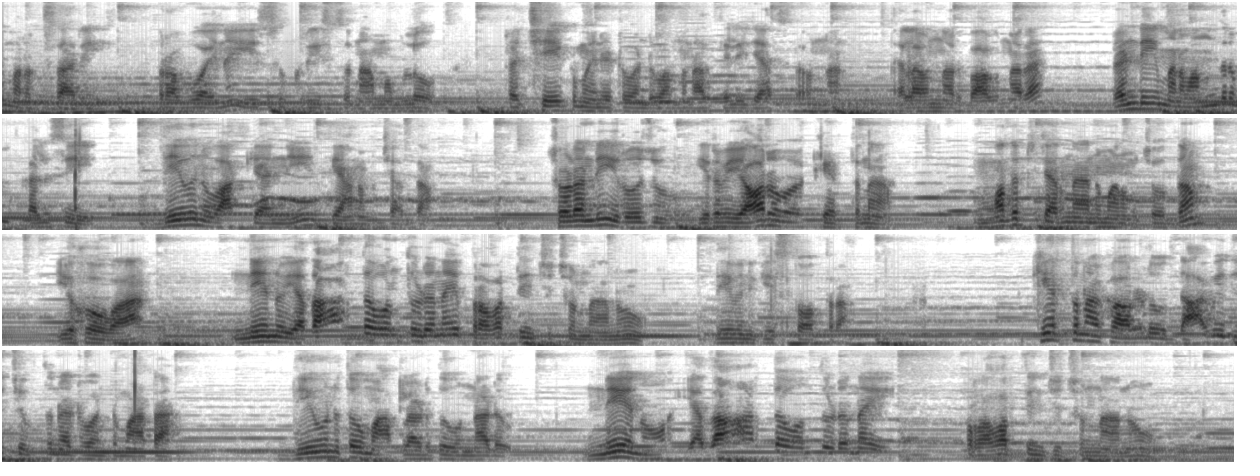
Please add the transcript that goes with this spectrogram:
మరొకసారి ప్రభు అయిన యేసుక్రీస్తు నామంలో ప్రత్యేకమైనటువంటి వందనాలు తెలియజేస్తా ఉన్నాను. ఎలా ఉన్నారు? బాగున్నారా? రండి మనం అందరం కలిసి దేవుని వాక్యాన్ని ధ్యానం చేద్దాం. చూడండి ఈరోజు ఇరవై ఆరవ కీర్తన మొదటి చరణాన్ని మనం చూద్దాం. యహోవా నేను యథార్థవంతుడనై ప్రవర్తించుచున్నాను. దేవునికి స్తోత్రం. కీర్తనకారుడు దావీదు చెబుతున్నటువంటి మాట దేవునితో మాట్లాడుతూ ఉన్నాడు నేను యథార్థవంతుడనై ప్రవర్తించుచున్నాను.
